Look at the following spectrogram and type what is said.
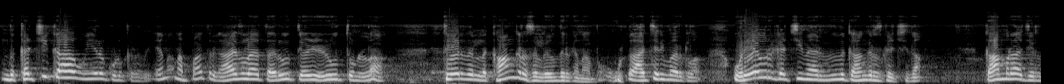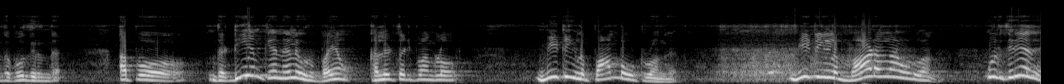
இந்த கட்சிக்காக உயிரை கொடுக்கறது. ஏன்னா நான் பார்த்துருக்கேன் ஆயிரத்தி தொள்ளாயிரத்தி அறுபத்தேழு எழுபத்தொன்னுலாம் தேர்தலில் காங்கிரஸில் இருந்திருக்கேன் நான் இப்போ. உங்களுக்கு ஆச்சரியமாக இருக்கலாம். ஒரே ஒரு கட்சி நான் இருந்தது காங்கிரஸ் கட்சி தான். காமராஜ் இருந்தபோது இருந்தேன் அப்போது இந்த டிஎம்கேனாலே ஒரு பயம். கல்லெடுத்து அடிப்பாங்களோ? மீட்டிங்கில் பாம்பை விட்டுருவாங்க. மீட்டிங்கில் மாடெல்லாம் விடுவாங்க. உங்களுக்கு தெரியாது?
